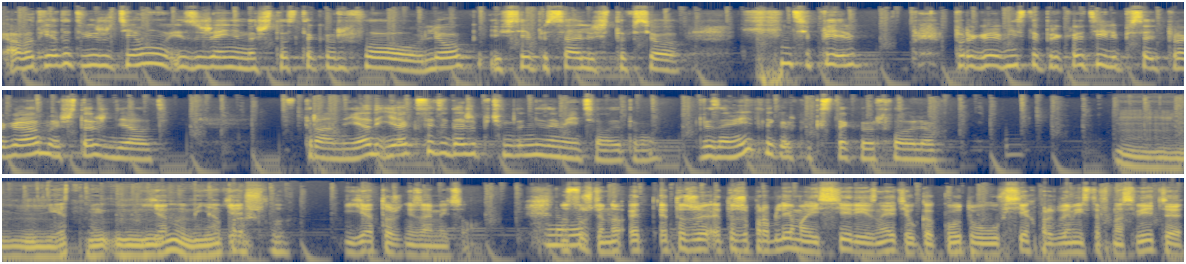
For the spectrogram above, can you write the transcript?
А, вот я тут вижу тему из Жениных, что Stack Overflow лег, и все писали, что все, теперь программисты прекратили писать программы, что же делать? Странно. Я, я, кстати, даже почему-то не заметила этого. Вы заметили, как, как Stack Overflow лег? Нет, ми- мимо меня я- прошло. Я тоже не заметил. Ну, Ну, вот слушайте, но это, это же, это же проблема из серии, знаете, у как будто у всех программистов на свете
